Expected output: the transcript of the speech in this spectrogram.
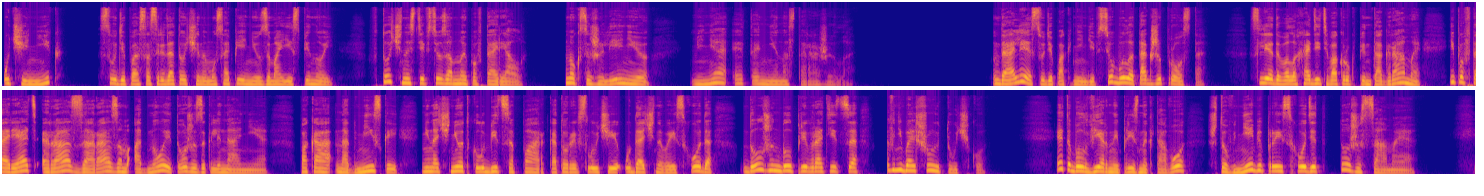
Ученик, судя по сосредоточенному сопению за моей спиной, в точности все за мной повторял, но, к сожалению, меня это не насторожило. Далее, судя по книге, все было так же просто. Следовало ходить вокруг пентаграммы и повторять раз за разом одно и то же заклинание, пока над миской не начнет клубиться пар, который в случае удачного исхода должен был превратиться в небольшую тучку. Это был верный признак того, что в небе происходит то же самое.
